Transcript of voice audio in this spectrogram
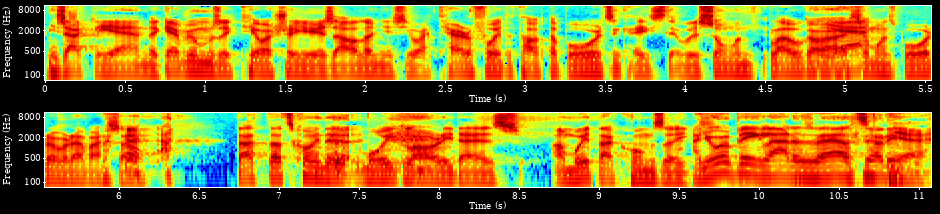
Exactly, yeah. And like everyone was like two or three years older, and you see, were terrified to talk to boards in case it was someone's logo or someone's board or whatever. So that that's kind of my glory days. And with that comes like And you're a big lad as well. Sorry. yeah.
